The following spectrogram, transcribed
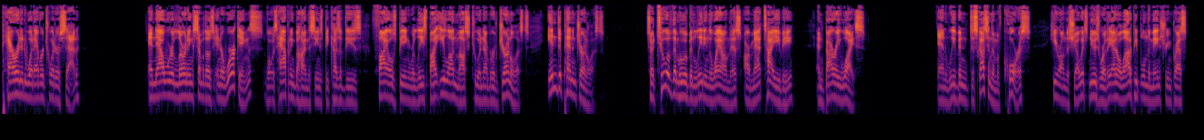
parroted whatever Twitter said. And now we're learning some of those inner workings, what was happening behind the scenes because of these files being released by Elon Musk to a number of journalists, independent journalists. So, two of them who have been leading the way on this are Matt Taibbi and Bari Weiss. And we've been discussing them, of course, here on the show. It's newsworthy. I know a lot of people in the mainstream press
